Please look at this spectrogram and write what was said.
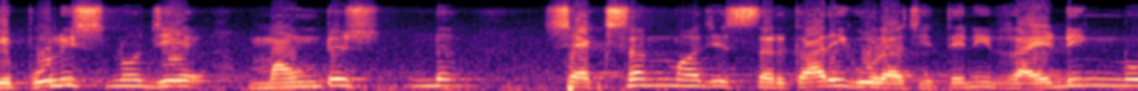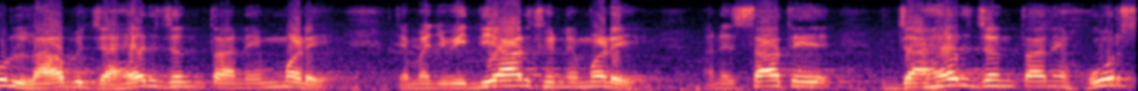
કે પોલીસનો જે માઉન્ટેન સેક્શનમાં જે સરકારી ઘોડા છે તેની રાઇડિંગનો લાભ જાહેર જનતાને મળે, તેમજ વિદ્યાર્થીઓને મળે અને સાથે જાહેર જનતાને હોર્સ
